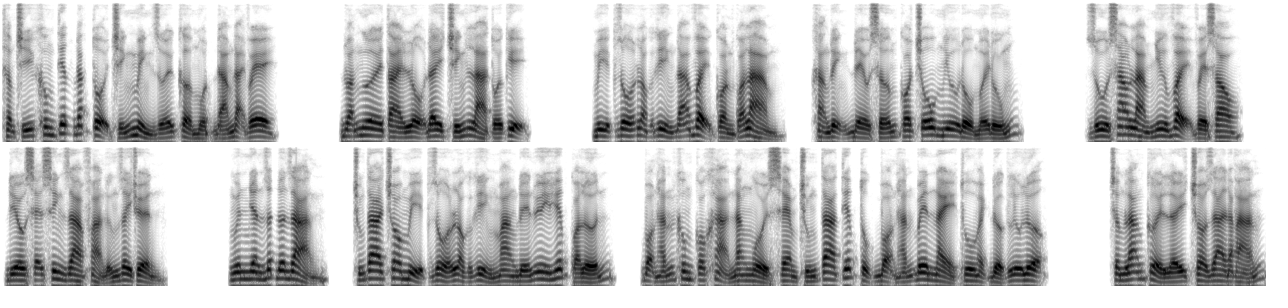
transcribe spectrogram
thậm chí không tiếc đắc tội chính mình dưới cờ một đám đại vê. Đoạn người tài lộ đây chính là tối kỵ. Mịp rô lọc gìn đã vậy còn quá làm, khẳng định đều sớm có chỗ mưu đồ mới đúng. Dù sao làm như vậy về sau, điều sẽ sinh ra phản ứng dây chuyền. Nguyên nhân rất đơn giản, chúng ta cho mịp rổ lọc gìn mang đến uy hiếp quá lớn, bọn hắn không có khả năng ngồi xem chúng ta tiếp tục bọn hắn bên này thu hoạch được lưu lượng. Trầm lãng cười lấy cho ra đáp án.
